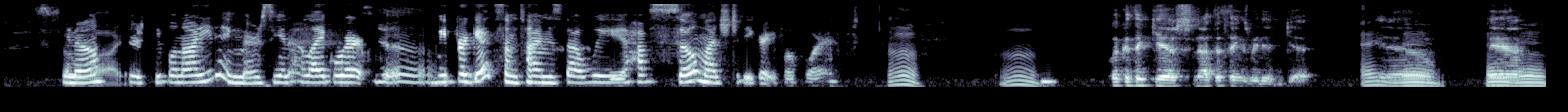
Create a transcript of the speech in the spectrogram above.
so you know, I- there's people not eating. There's, you know, like we're, yeah. we forget sometimes that we have so much to be grateful for. Mm. Mm. Look at the gifts, not the things we didn't get. Amen. know, yeah.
